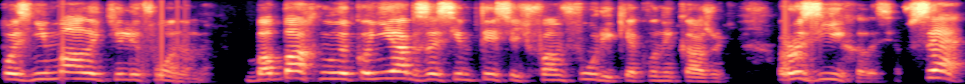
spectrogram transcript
познімали телефонами, бабахнули коньяк за 7 тисяч фанфурік, як вони кажуть, роз'їхалися. Все.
